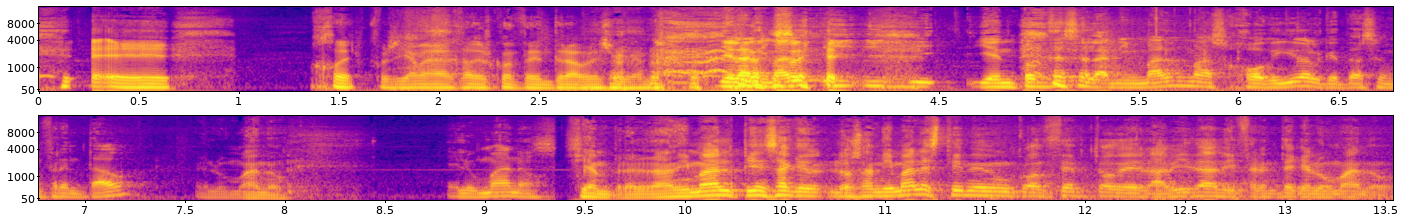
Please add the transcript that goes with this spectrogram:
eh, joder, pues ya me ha dejado desconcentrado eso ya no. Y, el animal, y, y- y- y entonces el animal más jodido al que te has enfrentado, El humano. el humano. Siempre. El animal piensa que los animales tienen un concepto de la vida diferente que el humano.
